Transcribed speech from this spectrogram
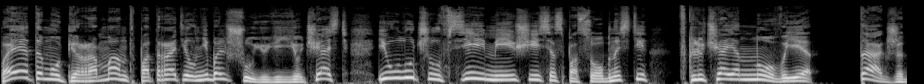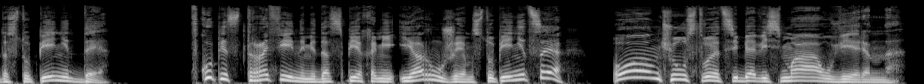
Поэтому пиромант потратил небольшую ее часть и улучшил все имеющиеся способности, включая новые, также до ступени D. Вкупе с трофейными доспехами и оружием ступени С он чувствует себя весьма уверенно.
